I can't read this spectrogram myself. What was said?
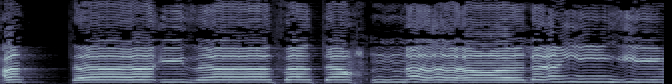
حتى إذا فتحنا عليهم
